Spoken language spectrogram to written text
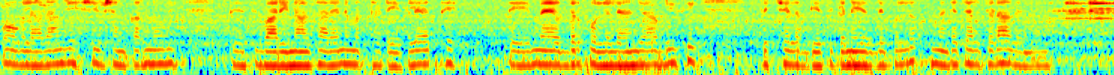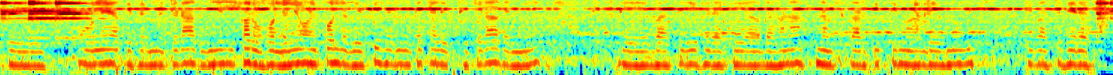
ਭੋਗ ਲਾ ਦਾਂਗੇ ਸ਼ਿਵ ਸ਼ੰਕਰ ਨੂੰ ਵੀ ਤੇ ਅਸੀਂ ਵਾਰੀ ਨਾਲ ਸਾਰਿਆਂ ਨੇ ਮੱਥਾ ਟੇਕ ਲਿਆ ਇੱਥੇ ਤੇ ਮੈਂ ਉੱਧਰ ਫੁੱਲ ਲੈਣ ਜਾ ਵੜੀ ਸੀ, ਪਿੱਛੇ ਲੱਗੇ ਸੀ ਕਨੇਰ ਦੇ ਫੁੱਲ, ਮੈਂ ਕਿਹਾ ਚੱਲ ਚੜਾ ਦਿੰਦਾ ਹਾਂ ਤੇ ਉਹ ਲਿਆ ਕੇ ਫਿਰ ਮੈਂ ਚੜਾ ਦੂੰਗੀ ਘਰੋਂ ਫੁੱਲ ਲਿਆਉਣ ਭੁੱਲ ਗਏ ਸੀ, ਫਿਰ ਮੈਂ ਕਿਹਾ ਚੱਲ ਇੱਥੇ ਚੜਾ ਦਿੰਦੇ ਹਾਂ ਤੇ ਬਸ ਜੀ ਫਿਰ ਅਸੀਂ ਆਪਦਾ ਹਨਾ ਨਮਸਕਾਰ ਕੀਤੀ ਮਹਾਦੇਵ ਨੂੰ ਵੀ ਤੇ ਬਸ ਫਿਰ ਅਸੀਂ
